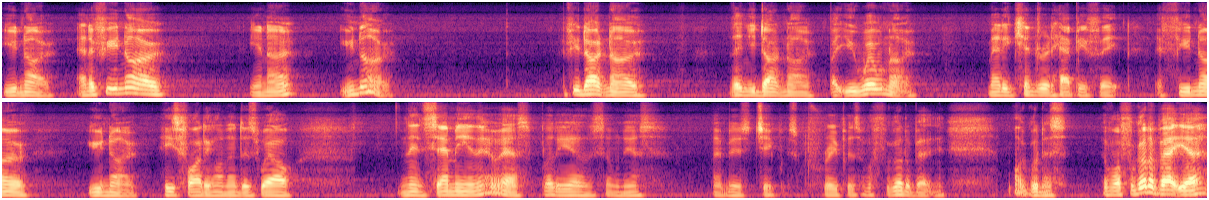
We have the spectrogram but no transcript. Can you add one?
you know. And if you know, you know, you know. If you don't know, then you don't know, but you will know. Matty Kindred, happy feet. If you know, you know. He's fighting on it as well. And then Sammy and who else? Bloody hell, there's someone else. Maybe there's Jeepers Creepers. I forgot about you. My goodness. If I forgot about you,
